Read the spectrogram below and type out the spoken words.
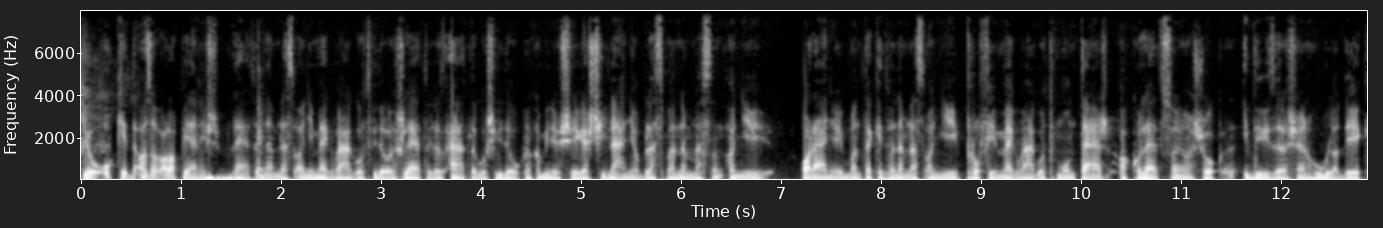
Jó, oké, de az alapján is lehet, hogy nem lesz annyi megvágott videó, és lehet, hogy az átlagos videóknak a minősége silányabb lesz, mert nem lesz annyi arányaiban tekintve nem lesz annyi profi megvágott montázs, akkor lehet nagyon sok idézelesen hulladék,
